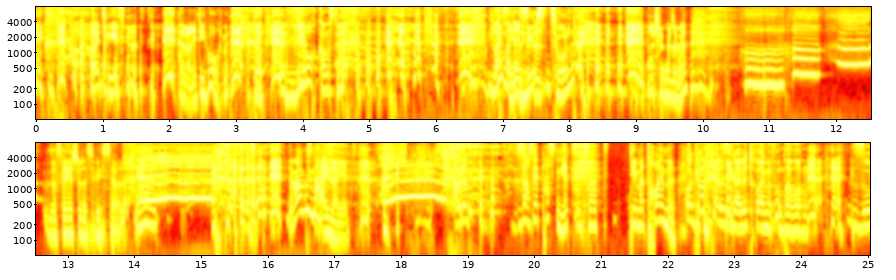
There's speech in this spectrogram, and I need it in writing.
heute geht's. Das war richtig hoch, ne? Wie hoch kommst du? Mach mal deinen höchsten Ton. Warte, warte, warte. Das wäre ja schon das Höchste, oder? Ja. Das, das war ein bisschen heiser jetzt. Aber das ist auch sehr passend jetzt, und zwar Thema Träume. Oh Gott, ich hatte so geile Träume vor ein paar Wochen. So.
